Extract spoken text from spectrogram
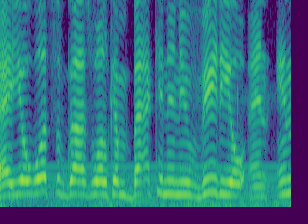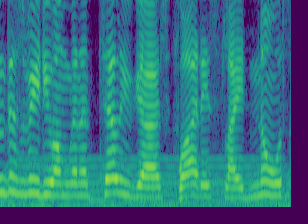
Hey yo what's up guys? Welcome back in a new video and in this video I'm gonna tell you guys what is slide notes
